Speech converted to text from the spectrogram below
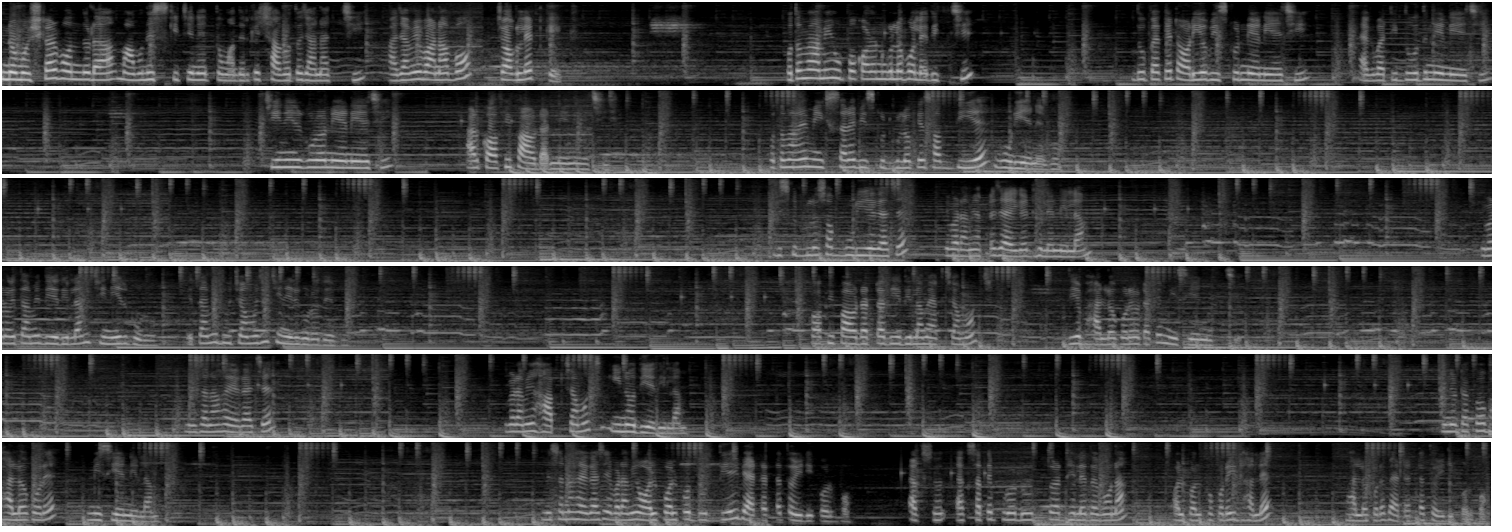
নমস্কার বন্ধুরা, মামুনিস কিচেনে তোমাদেরকে স্বাগত জানাচ্ছি। আজ আমি বানাবো চকলেট কেক। প্রথমে আমি উপকরণগুলো বলে দিচ্ছি। দু প্যাকেট অরিও বিস্কুট নিয়ে নিয়েছি, এক বাটি দুধ নিয়ে নিয়েছি, চিনির গুঁড়ো নিয়ে নিয়েছি আর কফি পাউডার নিয়ে নিয়েছি। প্রথমে আমি মিক্সারে বিস্কুটগুলোকে সব দিয়ে গুঁড়িয়ে নেব। বিস্কুটগুলো সব গুঁড়িয়ে গেছে। এবার আমি একটা জায়গায় ঢেলে নিলাম। এবার ওইতে আমি দিয়ে দিলাম চিনির গুঁড়ো। এতে আমি দু চামচই চিনির গুঁড়ো দেব। কফি পাউডারটা দিয়ে দিলাম এক চামচ। দিয়ে ভালো করে ওটাকে মিশিয়ে নিচ্ছি। মেশানো হয়ে গেছে। এবার আমি হাফ চামচ ইনো দিয়ে দিলাম। ইনোটাকেও ভালো করে মিশিয়ে নিলাম। মেশানো হয়ে গেছে, এবার আমি অল্প অল্প দুধ দিয়েই ব্যাটারটা তৈরি করব। একসাথে পুরো দুধটা ঢেলে দেবো না, অল্প অল্প করেই ঢালে ভালো করে ব্যাটারটা তৈরি করব।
